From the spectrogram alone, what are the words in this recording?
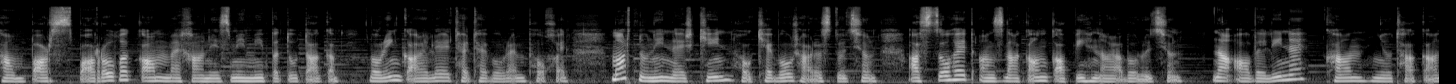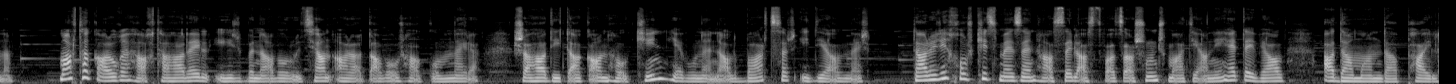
քան པարս սպառողը կամ մեխանիզմի մի պտուտակը, որին կարելի է թեթևորեն փոխել։ Մարդն ունի ներքին հոգևոր հարստություն, Աստծո հետ անznական կապի հնարավորություն։ Նա ավելին է, քան նյութականը։ Մարդը կարող է հաղթահարել իր բնավորության արատավոր հակումները, շահադիտական հոգին եւ ունենալ բարձր իդեալներ։ Դարերի խորքից մեզ են հասել Աստվածաշունչ Մատյանի հետևյալ ադամանդափայլ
